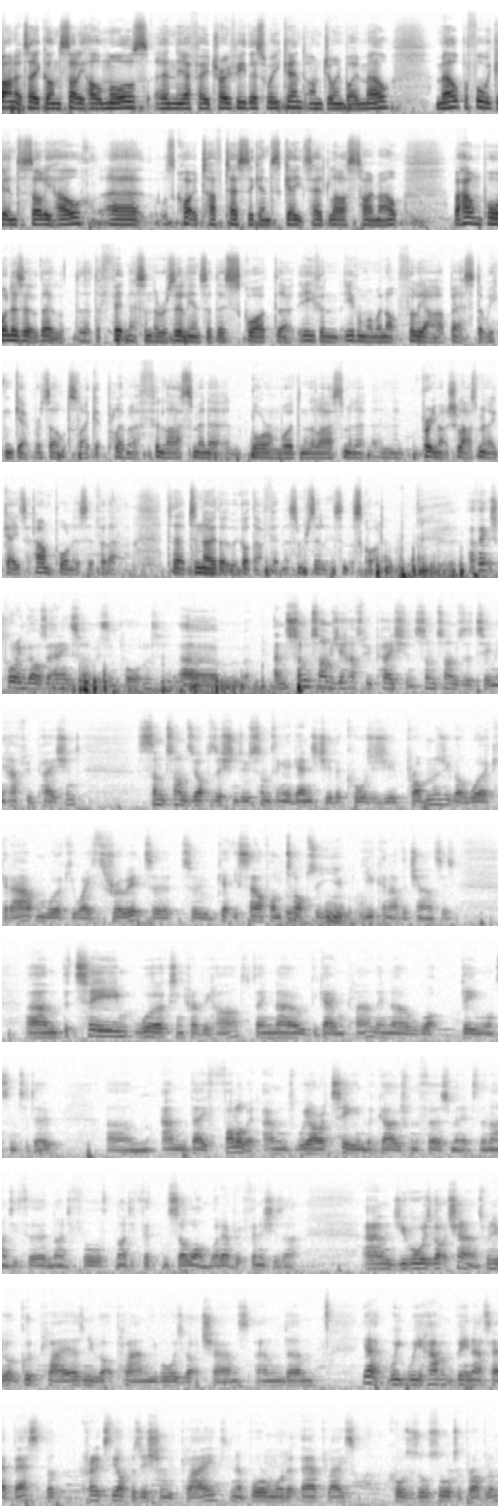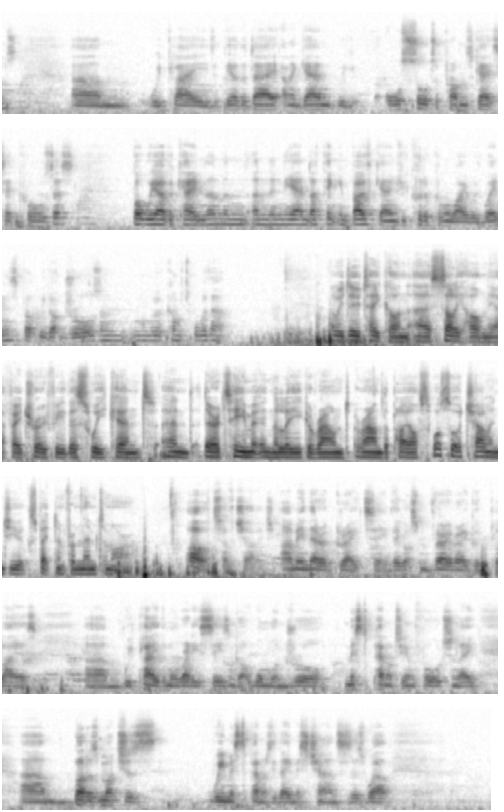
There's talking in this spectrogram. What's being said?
Barnet take on Solihull Moors in the FA Trophy this weekend. I'm joined by Mel. Mel, before we get into Solihull, uh, it was quite a tough test against Gateshead last time out. But how important is it that the, the fitness and the resilience of this squad that even even when we're not fully at our best, that we can get results like at Plymouth in the last minute and Boreham Wood in the last minute and pretty much last minute at Gateshead? How important is it for that to, to know that we've got that fitness and resilience in the squad? I think scoring goals at any time is important, um, and sometimes you have to be patient. Sometimes as a team you have to be patient. Sometimes the opposition do something against you that causes you problems. You've got to work it out and work your way through it to, to get yourself on top so you, you can have the chances. Um, the team works incredibly hard. They know the game plan. They know what Dean wants them to do. Um, and they follow it. And we are a team that goes from the first minute to the 93rd, 94th, 95th and so on, whatever it finishes at. And you've always got a chance. When you've got good players and you've got a plan, you've always got a chance. And um, yeah, we, we haven't been at our best, but credit to the opposition we've played. You know, Bournemouth at their place causes all sorts of problems. Um, we played the other day, and again, we all sorts of problems Gateshead caused us. But we overcame them, and, and in the end, I think in both games we could have come away with wins, but we got draws, and we were comfortable with that. And we do take on uh, Solihull in the FA Trophy this weekend, and they're a team in the league around around the playoffs. What sort of challenge are you expecting from them tomorrow? Oh, a tough challenge. I mean, they're a great team. They've got some very, very good players. Um, we played them already this season, got a 1-1 draw, missed a penalty, unfortunately. Um, but as much as we missed a penalty, they missed chances as well.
